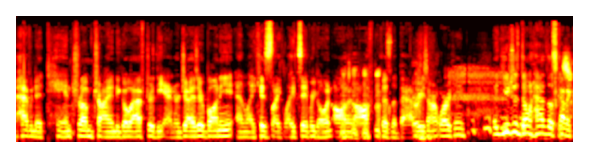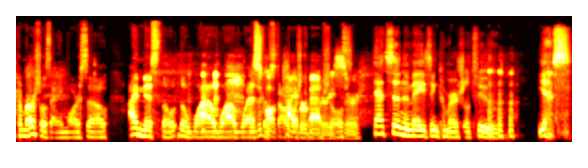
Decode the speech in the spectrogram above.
having a tantrum trying to go after the Energizer Bunny and like his like lightsaber going on and off because the batteries aren't working? Like, you just don't have those kind of commercials anymore. So I miss the the wild, wild This west. is of called Star Wars Kyber batteries, sir. That's an amazing commercial too. yes.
